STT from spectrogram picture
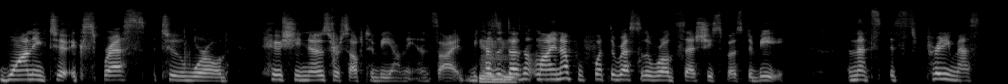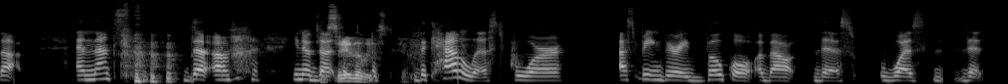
wanting to express to the world who she knows herself to be on the inside because Mhm. it doesn't line up with what the rest of the world says she's supposed to be and that's it's pretty messed up and that's the um you know the the the, the catalyst for us being very vocal about this was that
